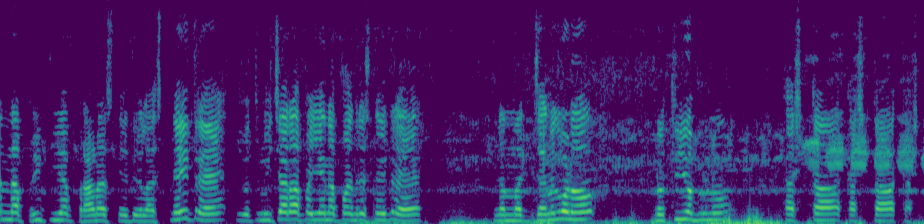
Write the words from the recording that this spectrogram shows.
ನನ್ನ ಪ್ರೀತಿಯ ಪ್ರಾಣ ಸ್ನೇಹಿತಗಳ ಸ್ನೇಹಿತರೆ, ಇವತ್ತಿನ ವಿಚಾರಪ್ಪ ಏನಪ್ಪ ಅಂದರೆ ಸ್ನೇಹಿತರೆ, ನಮ್ಮ ಜನಗಳು ಪ್ರತಿಯೊಬ್ಬರು ಕಷ್ಟ ಕಷ್ಟ ಕಷ್ಟ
